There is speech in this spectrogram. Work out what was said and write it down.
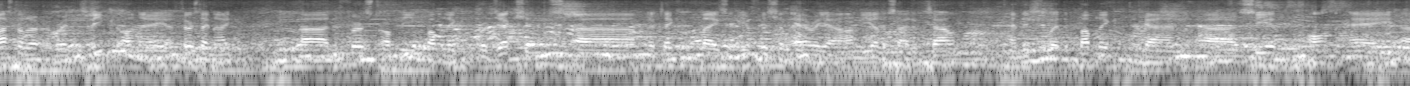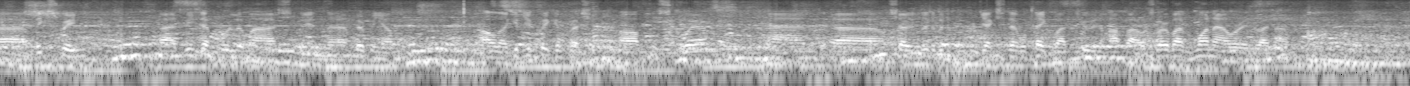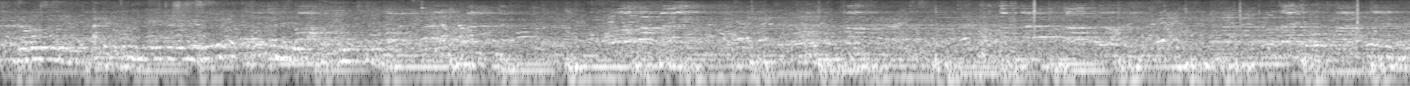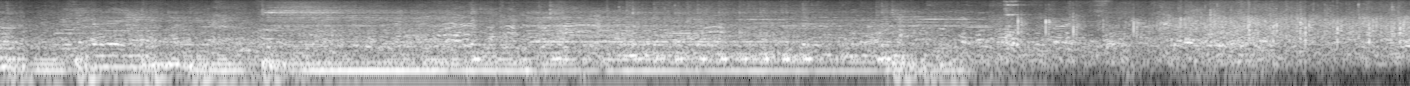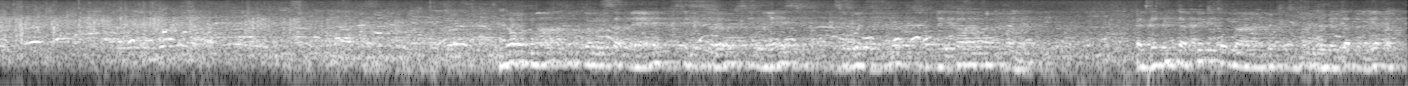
Bastel League on a uh, Thursday night. Uh, the first of the public projections. Um, taking place in the official area on the other side of town and this is where the public can uh, see it on a uh, big screen at Visa pour l'Image in uh, Perpignan. I'll uh, give you a quick impression of the square and uh, show you a little bit of the projection that will take about two and a half hours. We're about one hour in right now. David a fait trop mal, le public de l'étape de guerre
